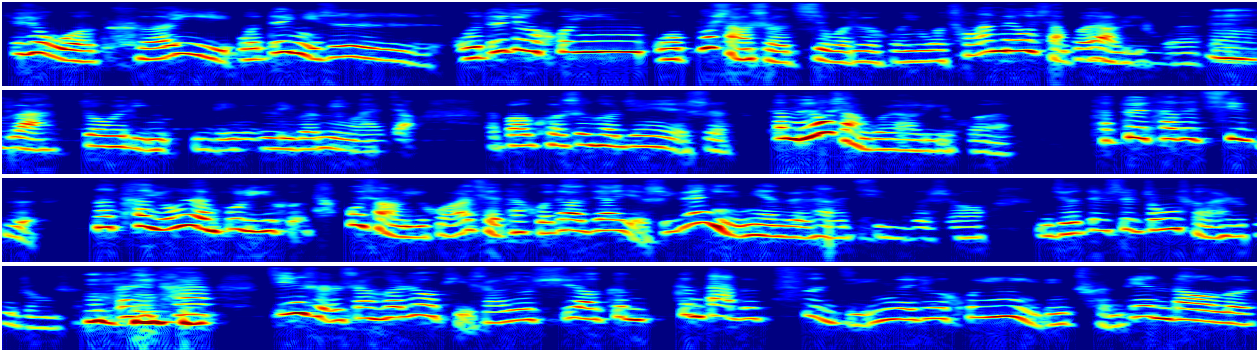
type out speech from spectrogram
就是我可以，我对你是，我对这个婚姻，我不想舍弃我这个婚姻，我从来没有想过要离婚，嗯，对吧？作为李李李文敏来讲，包括申河君也是，他没有想过要离婚，他对他的妻子那他永远不离婚，他不想离婚，而且他回到家也是愿意面对他的妻子的时候，你觉得这是忠诚还是不忠诚？但是他精神上和肉体上又需要更更大的刺激，因为这个婚姻已经沉淀到了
